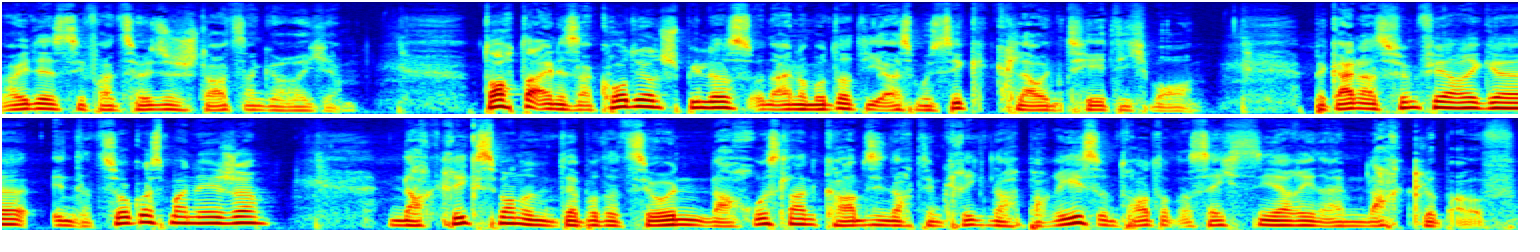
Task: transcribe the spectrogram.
Heute ist sie französische Staatsangehörige. Tochter eines Akkordeonspielers und einer Mutter, die als Musikclown tätig war. Begann als Fünfjährige in der Zirkusmanege. Nach Kriegswirren und Deportation nach Russland kam sie nach dem Krieg nach Paris und trat dort als 16-Jährige in einem Nachtclub auf.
